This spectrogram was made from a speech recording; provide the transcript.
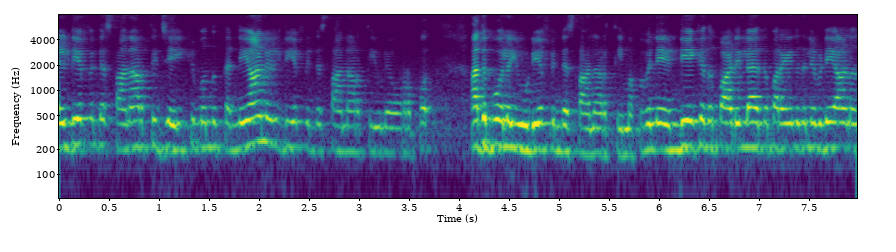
എൽ ഡി എഫിന്റെ സ്ഥാനാർത്ഥി ജയിക്കുമെന്ന് തന്നെയാണ് എൽ ഡി എഫിന്റെ സ്ഥാനാർത്ഥിയുടെ ഉറപ്പ്. അതുപോലെ യു ഡി എഫിന്റെ സ്ഥാനാർത്ഥിയും. അപ്പൊ പിന്നെ എൻ ഡി എക്ക് അത് പാടില്ല എന്ന് പറയുന്നതിൽ എവിടെയാണ്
